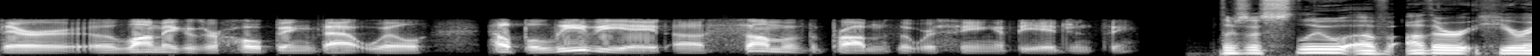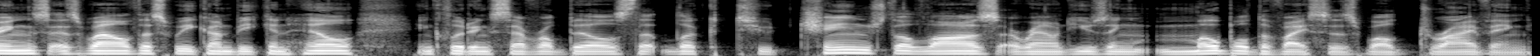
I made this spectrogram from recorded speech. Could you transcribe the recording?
their uh, lawmakers are hoping that will help alleviate uh, some of the problems that we're seeing at the agency. There's a slew of other hearings as well this week on Beacon Hill, including several bills that look to change the laws around using mobile devices while driving.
